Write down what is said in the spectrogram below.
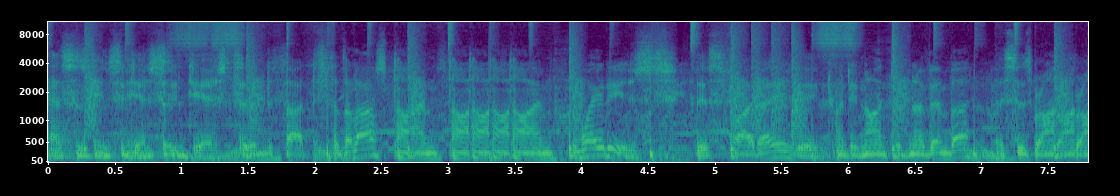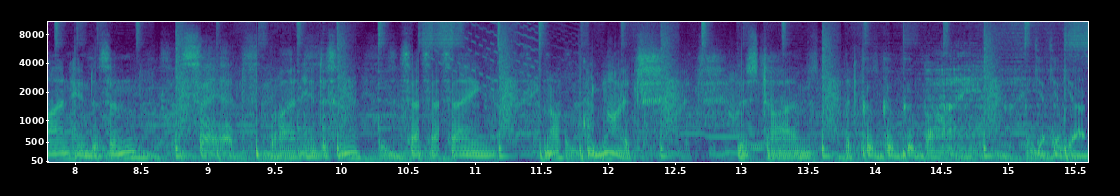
as has been suggested, suggested but for the last time, time, time, time, the way it is. This Friday, the 29th of November, this is Brian, Brian Henderson, sad Brian Henderson, sa- sa- saying not good night this time, but good, good, goodbye. Yep, yep, yep.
